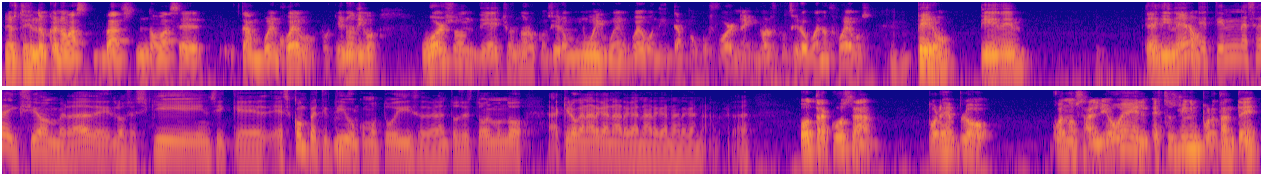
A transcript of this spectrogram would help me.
No estoy diciendo que no va, va, no va a ser tan buen juego, porque yo no digo, Warzone, de hecho, no lo considero muy buen juego, ni tampoco Fortnite, no los considero buenos juegos, uh -huh. pero tienen el es, dinero. Eh, tienen esa adicción, ¿verdad? De los skins y que es competitivo, uh -huh. como tú dices, ¿verdad? Entonces todo el mundo, ah, quiero ganar, ganar, ganar, ganar, ganar, ¿verdad? Otra cosa, por ejemplo, cuando salió el, esto es bien importante, ¿eh?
